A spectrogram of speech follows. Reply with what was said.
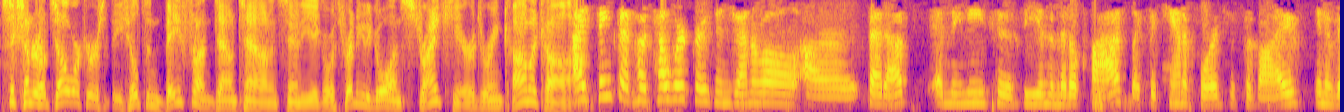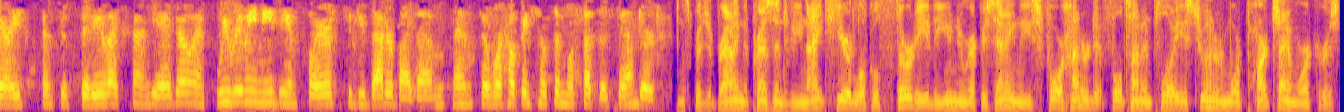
600 hotel workers at the Hilton Bayfront downtown in San Diego are threatening to go on strike here during Comic Con. I think that hotel workers in general are fed up and they need to be in the middle class. Like they can't afford to survive in a very expensive city like San Diego. And we really need the employers to do better by them. And so we're hoping Hilton will set the standard. That's Brigette Browning, the president of Unite Here Local 30, the union representing these 400 full time employees, 200 more part time workers.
